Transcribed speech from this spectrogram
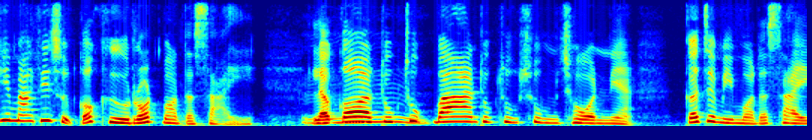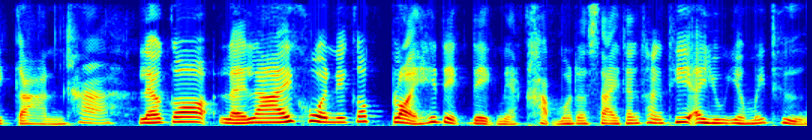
ที่มากที่สุดก็คือรถมอเตอร์ไซค์แล้วก็ทุกๆ บ้านทุก ๆ ชุมชนเนี่ยก็จะมีมอเตอร์ไซค์กันค่ะแล้วก็หลายๆ คนเนี่ยก็ปล่อยให้เด็กๆ เนี่ยขับมอเตอร์ไซค์ทั้งๆ ที่อายุยังไม่ถึง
